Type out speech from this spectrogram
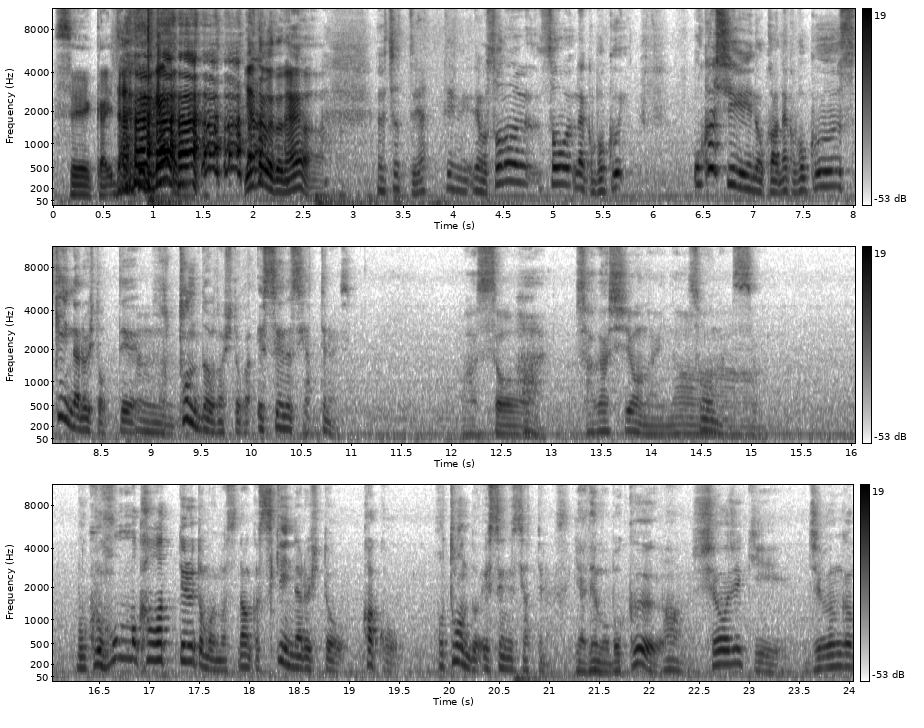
正解。だって違うやったことないわ。ちょっとやってみでもそのそうなんか僕おかしいのかなんか僕好きになる人って、うん。ほとんどの人が SNS やってないんですよ。あそう、はい。探しようないな。そうなんですよ。僕ほんま変わってると思います。なんか好きになる人過去ほとんど SNS やってないです。いやでも僕、は正直自分が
